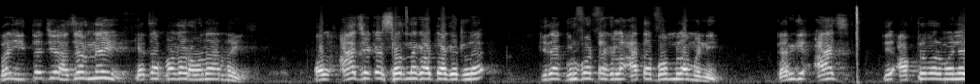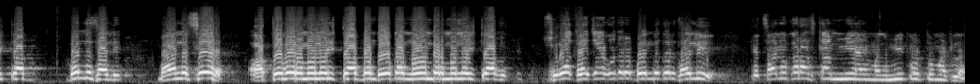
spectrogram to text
पण इथं जे हजर नाही त्याचा पगार होणार नाही. आज एका सरनं काय टाकलं की त्या ग्रुपवर टाकलं आता बॉम्बला म्हणे. कारण की आज ते ऑक्टोबर महिन्यात त्या बंद झाली. म्हणलं सर ऑक्टोबर महिन्याची स्टाफ बंद होता नोव्हेंबर महिन्याची स्टाफ सुरुवात व्हायच्या अगोदर बंद जर झाली. ते चालू कराच काम मी आहे म्हणजे मी करतो म्हटलं.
